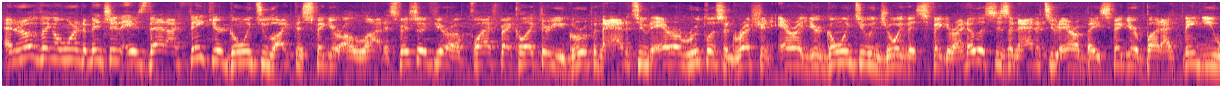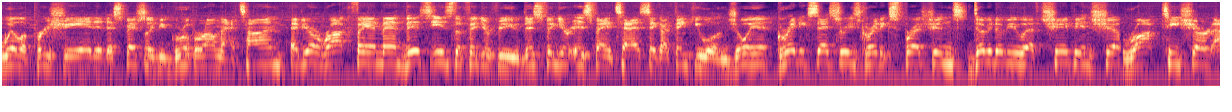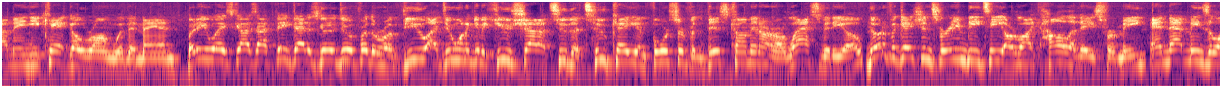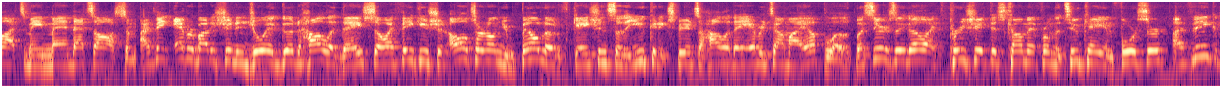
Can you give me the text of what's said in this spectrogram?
And another thing I wanted to mention is that I think you're going to like this figure a lot, especially if you're a flashback collector, you grew up in the Attitude Era, Ruthless Aggression Era, you're going to enjoy this figure. I know this is an Attitude Era based figure, but I think you will appreciate it, especially if you grew up around that time. If you're a rock fan, man, this is the figure for you. This figure is fantastic. I think you will enjoy it. Great accessories, great expressions, WWF Championship, Rock t-shirt. I mean, you can't go wrong with it, man. But anyways, guys, I think that is going to do it for the review. I do want to give a huge shout out to the 2K Enforcer for this comment on our last video. Notifications for MDT are like holidays for me, and that means a lot to me, man. That's awesome. I think everybody should enjoy a good holiday, so I think you should all turn on your bell notifications so that you can experience a holiday every time I upload. But seriously, though, I appreciate this comment from the 2K Enforcer. I think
